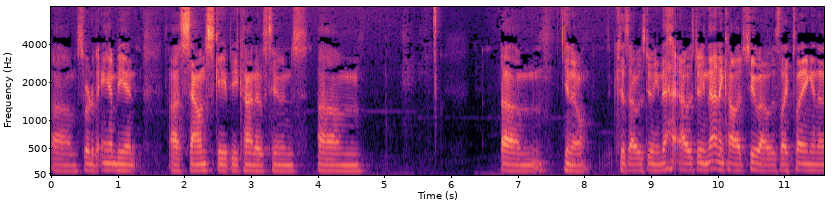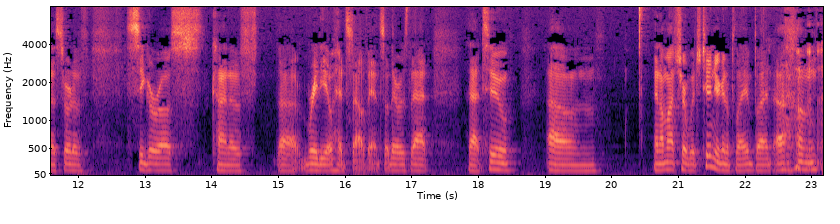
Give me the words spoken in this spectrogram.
um, sort of ambient, uh, soundscapey kind of tunes. Um, um, you know, because I was doing that. I was doing that in college too. I was like playing in a sort of Sigur Rós kind of uh, Radiohead style band. So there was that that too. Um, and I'm not sure which tune you're going to play, but um,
